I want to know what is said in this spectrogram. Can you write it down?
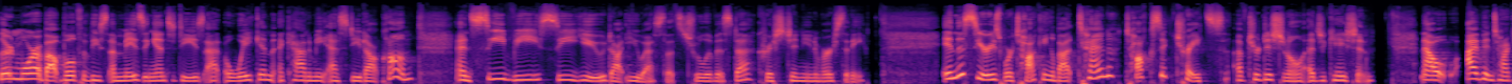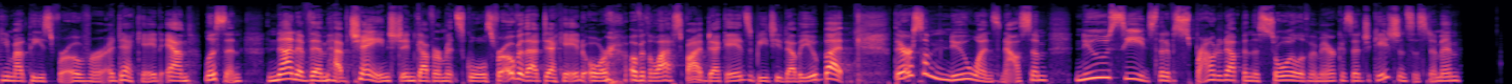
Learn more about both of these amazing entities at awakenacademysd.com and cvcu.us. That's Chula Vista Christian University. In this series, we're talking about 10 toxic traits of traditional education. Now, I've been talking about these for over a decade, and listen, none of them have changed in government schools for over that decade or over the last five decades, BTW, but there are some new ones now, some new seeds that have sprouted up in the soil of America's education system. And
